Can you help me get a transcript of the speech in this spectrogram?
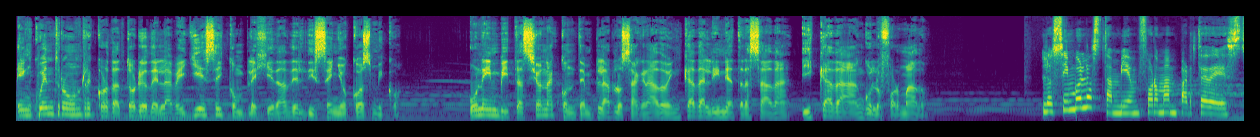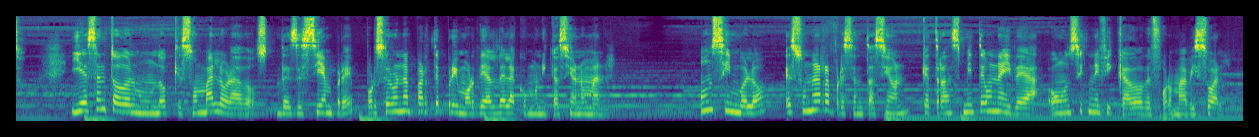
encuentro un recordatorio de la belleza y complejidad del diseño cósmico, una invitación a contemplar lo sagrado en cada línea trazada y cada ángulo formado. Los símbolos también forman parte de esto, y es en todo el mundo que son valorados desde siempre por ser una parte primordial de la comunicación humana. Un símbolo es una representación que transmite una idea o un significado de forma visual.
